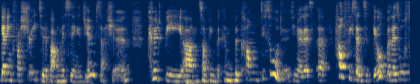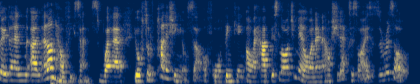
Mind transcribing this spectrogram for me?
getting frustrated about missing a gym session could be um, something that can become disordered. You know, there's a healthy sense of guilt, but there's also then um, an unhealthy sense where you're sort of punishing yourself or thinking, oh, I had this large meal and I now should exercise as a result.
